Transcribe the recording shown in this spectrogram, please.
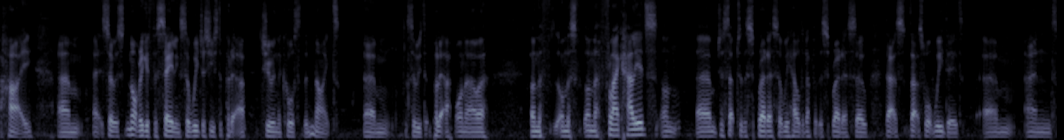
high. Um, uh, so it's not very good for sailing. So we just used to put it up during the course of the night. Um, so we used to put it up on our on the on the on the flag halyards on um, just up to the spreader. So we held it up at the spreader. So that's that's what we did, um, and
